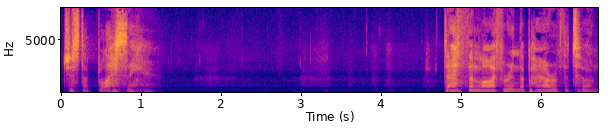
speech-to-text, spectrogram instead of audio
just a blessing? Death and life are in the power of the tongue.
